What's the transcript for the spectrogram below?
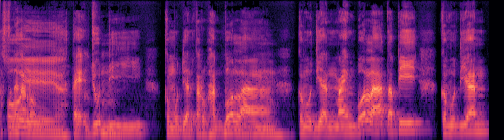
sudah Oh iya haram. iya iya. Kayak judi, kemudian taruhan bola, Hmm. kemudian main bola tapi kemudian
